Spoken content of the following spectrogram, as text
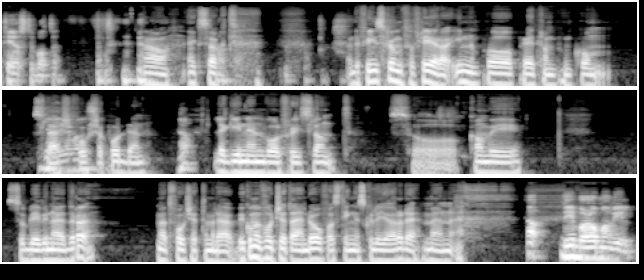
till Österbotten. ja, exakt. Det finns rum för flera. In på patreon.com slash Forsapodden. Ja. Lägg in en valfri slant så kan vi så blir vi nöjda med att fortsätta med det. Vi kommer fortsätta ändå fast ingen skulle göra det. Men... Ja, det är bara om man vill.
